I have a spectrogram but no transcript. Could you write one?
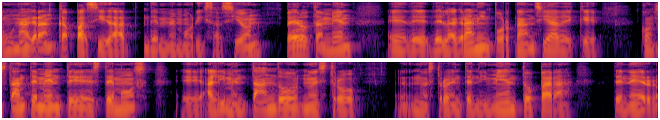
una gran capacidad de memorización, pero también eh, de, la gran importancia de que constantemente estemos eh, alimentando nuestro, nuestro entendimiento para tener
